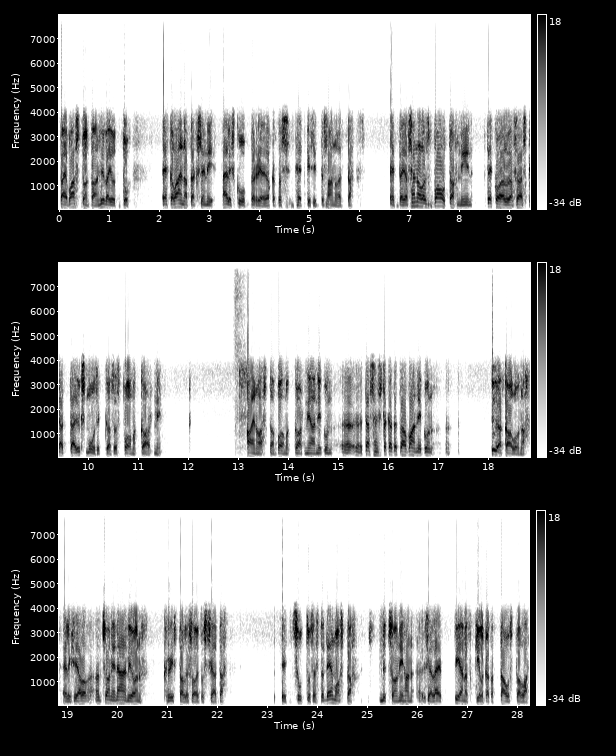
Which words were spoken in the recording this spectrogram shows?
päinvastoin tämä on hyvä juttu. Ehkä lainatakseni Alice Cooperia, joka tuossa hetki sitten sanoi, että, että jos hän olisi valta, niin tekoälyä saisi käyttää yksi muusikko, se olisi Paul McCartney. Ainoastaan Paul McCartney. Ja niin kun, äh, tässä sitä käytetään vain niin kun työkaluna. Eli siellä Johnin ääni on kristallisoitu sieltä suttusesta demosta. Nyt se on ihan, siellä ei pienot kilkata taustalla.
